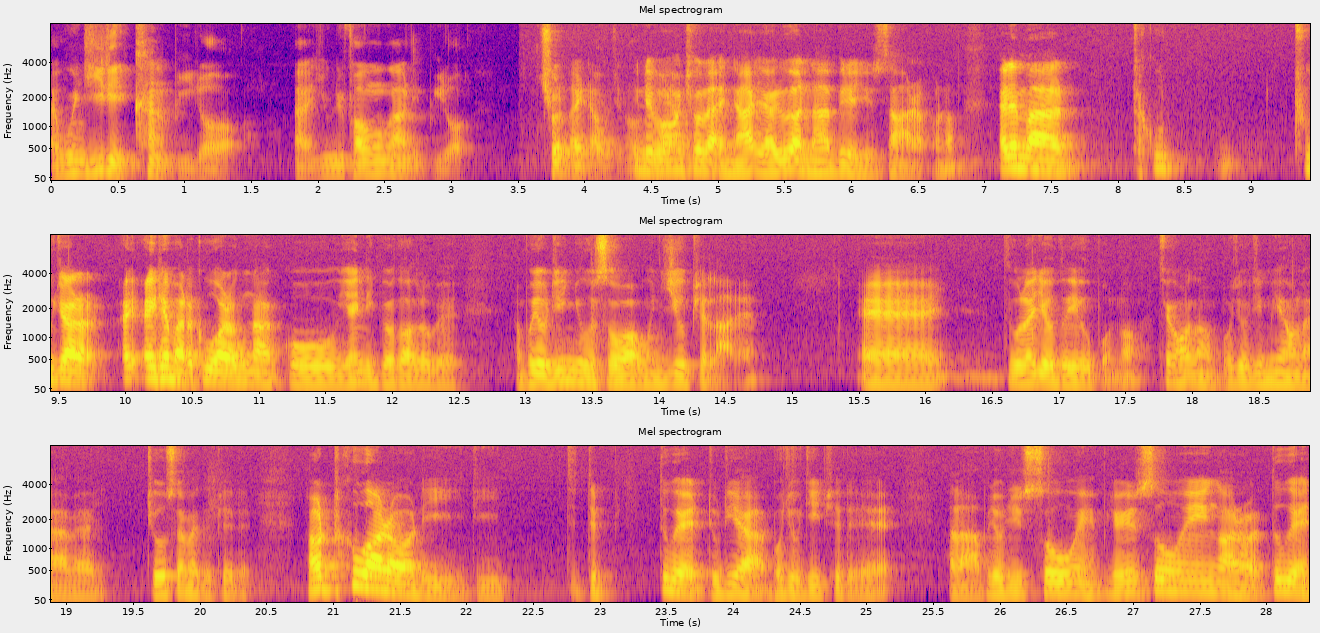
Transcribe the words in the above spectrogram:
အဲဝင်ကြီးတွေခန့်ပြီးတော့အဲယူနီဖောင်းကနေပြီးတော့ချွတ်လိုက်တာကိုကျွန်တော်ဒီဘောင်းချိုးလိုက်အညာရာလူကနားပြီးတော့ယူဆရတာပေါ့နော်အဲ့ဒီမှာတစ်ခုထူးကြတာအဲ့အဲ့ထဲမှာတစ်ခုကတော့ခုနကိုရိုင်းနေပြောသွားလို့ပဲဗိုလ်ချုပ်ကြီးညိုစောကဝင်ကြီးရုပ်ဖြစ်လာတယ်အဲသူလည်းရုပ်သေးရုပ်ပေါ့နော်စကောင်းဆောင်ဗိုလ်ချုပ်ကြီးမင်းအောင်လာရပဲကျိုးဆွဲမဲ့သူဖြစ်တယ်နောက်တစ်ခုကတော့ဒီဒီသူ့ရဲ့ဒုတိယဗိုလ်ချုပ်ကြီးဖြစ်တဲ့ ဟလာဗိုလ်ချုပ်ကြီးစိုးဝင်းဗိုလ်ချုပ်ကြီးစိုးဝင်းကတော့သူ့ရဲ့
